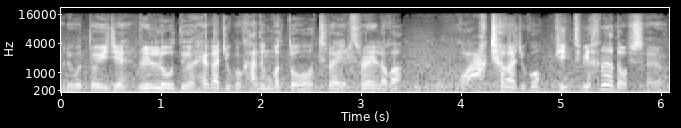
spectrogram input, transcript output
그리고 또 이제 reload 해가지고 가는 것도 트레이, 트레일러가 꽉 차가지고 빈틈이 하나도 없어요.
